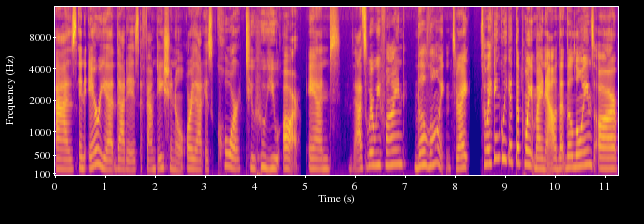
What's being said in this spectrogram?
as an area that is foundational or that is core to who you are. And that's where we find the loins, right? So I think we get the point by now that the loins are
